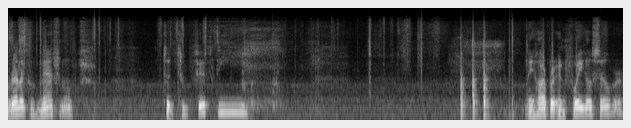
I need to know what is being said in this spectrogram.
Relic Nationals to 250. A Harper En Fuego Silver.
